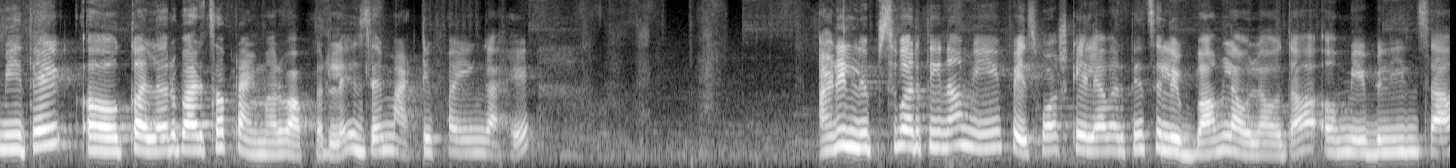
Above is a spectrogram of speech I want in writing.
मी इथे कलर बारचं प्रायमर वापरले जे मॅटिफाईंग आहे. आणि लिप्सवरती ना मी फेसवॉश केल्यावरतीच लिप बाम लावला होता. मेबलिनचा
